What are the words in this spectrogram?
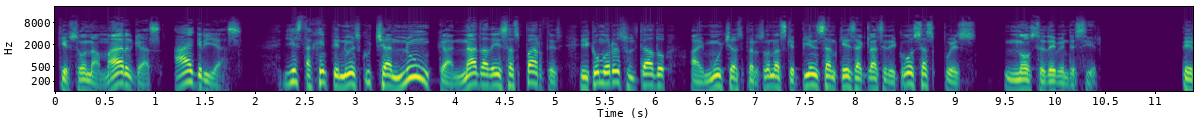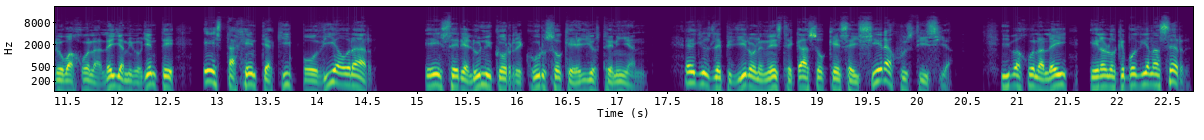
que son amargas, agrias. Y esta gente no escucha nunca nada de esas partes, y como resultado hay muchas personas que piensan que esa clase de cosas, pues, no se deben decir. Pero bajo la ley, amigo oyente, esta gente aquí podía orar. Ese era el único recurso que ellos tenían. Ellos le pidieron en este caso que se hiciera justicia. Y bajo la ley era lo que podían hacer.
